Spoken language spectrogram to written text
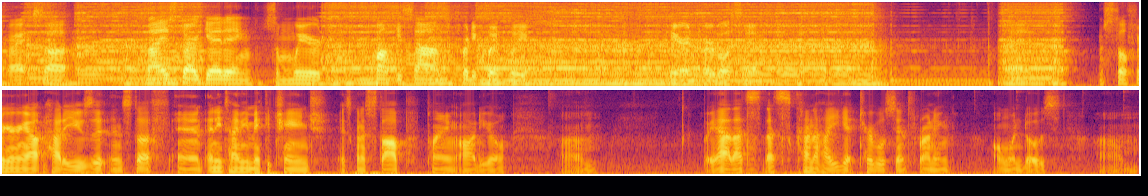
Alright, so now you start getting some weird funky sounds pretty quickly here in TurboSynth. And I'm still figuring out how to use it and stuff. And anytime you make a change, it's gonna stop playing audio. Um, but yeah, that's that's kind of how you get TurboSynth running on Windows. Um,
